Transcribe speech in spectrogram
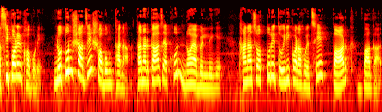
আসি পরের খবরে। নতুন সাজে সবং থানা। থানার কাজ এখন নয়া বিল্ডিংয়ে থানা চত্বরে তৈরি করা হয়েছে পার্ক বাগান।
